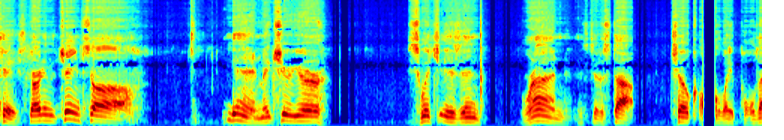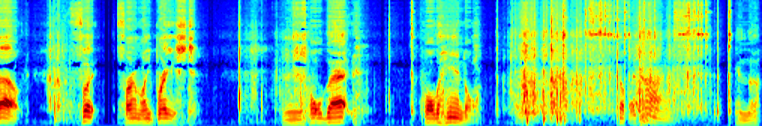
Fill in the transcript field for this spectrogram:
Okay, starting the chainsaw. Again, make sure your switch is in run instead of stop. Choke all the way pulled out. Foot firmly braced. And hold that, pull the handle a couple times in the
